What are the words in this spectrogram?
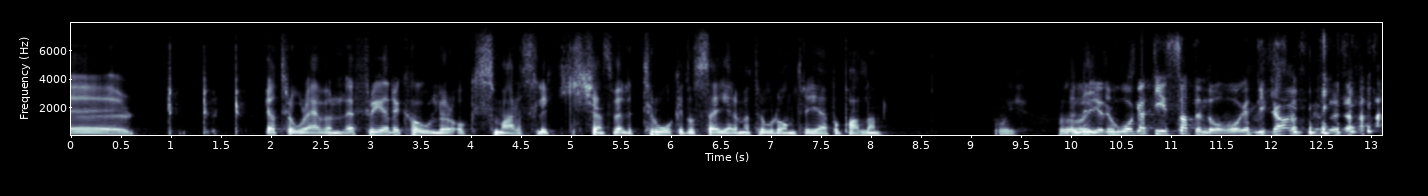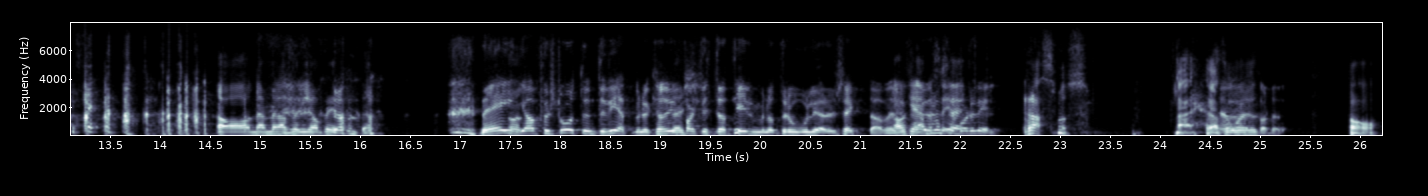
Eh, jag tror även Fredrik Holder och Smarslik känns väldigt tråkigt att säga det men jag tror de tre är på pallen. Oj. Lite Vågat gissat ändå. Vågat gissat. Ja, nej men alltså jag vet inte. Nej, jag förstår att du inte vet men du kan ju Jag- faktiskt dra till med något roligare. Ursäkta. Men Okej, du ja, får men säga vad du vill. Rasmus? Nej, wildcard eller? ja.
